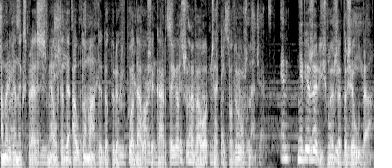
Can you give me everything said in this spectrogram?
American Express miał wtedy automaty, do których wkładało się kartę i otrzymywało czeki podróżne. Nie wierzyliśmy, że to się uda.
